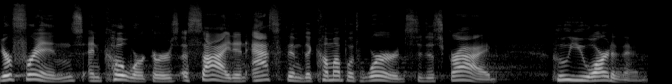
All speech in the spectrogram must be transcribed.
your friends and coworkers aside and ask them to come up with words to describe who you are to them.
